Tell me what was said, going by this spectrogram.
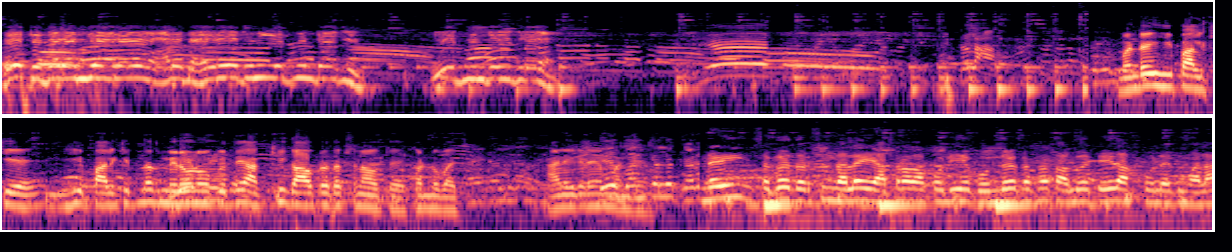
हे तुकाराम जे आले अरे बाहेर या तुम्ही एक मिनिट आधी. एक मिनिट इकडे या. मंडळी ही पालखी आहे. ही पालखीतनंच मिरवणूक होते. अख्खी गाव प्रदक्षिणा होते खंडोबाची. आणि इकडे मंडळी. सगळं दर्शन झालंय. यात्रा दाखवली आहे. गोंधळ कसा चालू आहे ते दाखवलंय तुम्हाला.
